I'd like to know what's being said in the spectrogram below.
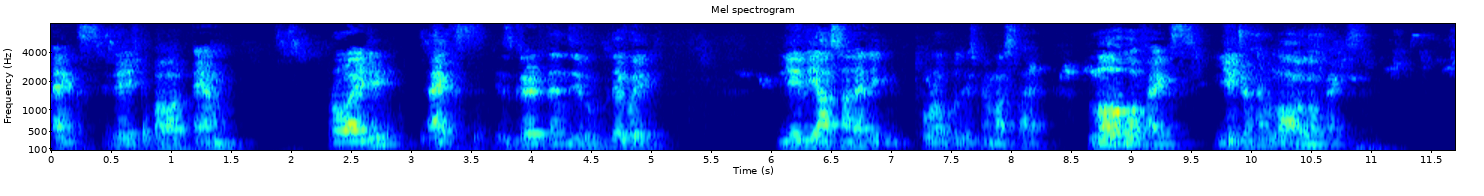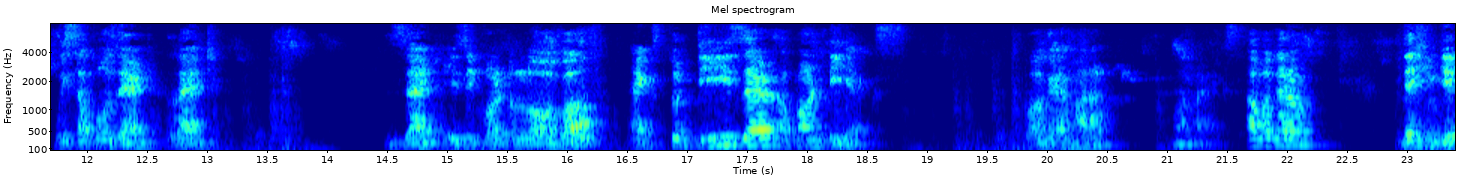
x raised to power m provided x is greater than zero देखो ये ये भी आसान है, लेकिन थोड़ा बहुत इसमें मसला है। लॉग ऑफ़ एक्स ये जो है log of x we suppose that let z is equal to log of x तो डी अपॉन डी एक्स वो आ गया हमारा वन बाय एक्स अब अगर हम देखेंगे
